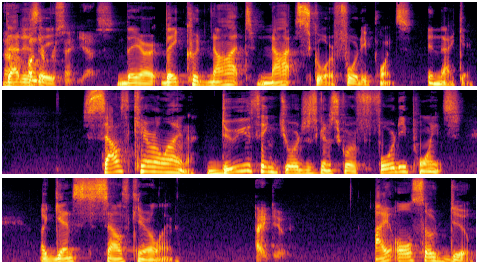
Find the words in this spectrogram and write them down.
That is a 100% yes. they are they could not not score 40 points in that game. South Carolina, do you think Georgia's going to score 40 points against South Carolina? I do. I also do.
